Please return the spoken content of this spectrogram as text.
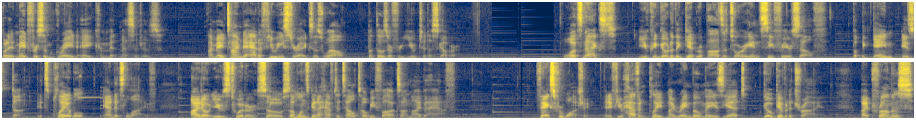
But it made for some grade A commit messages. I made time to add a few Easter eggs as well, but those are for you to discover. What's next? You can go to the Git repository and see for yourself. But the game is done. It's playable, and it's live. I don't use Twitter, so someone's gonna have to tell Toby Fox on my behalf. Thanks for watching, and if you haven't played my Rainbow Maze yet, go give it a try. I promise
